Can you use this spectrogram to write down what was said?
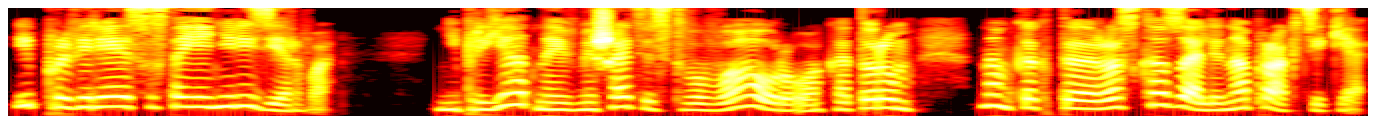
и проверяя состояние резерва. Неприятное вмешательство в ауру, о котором нам как-то рассказали на практике.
